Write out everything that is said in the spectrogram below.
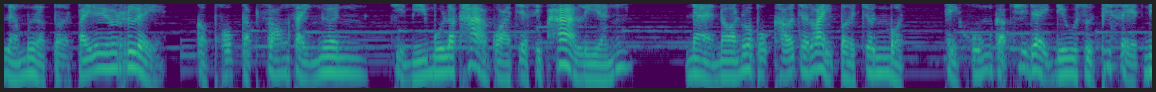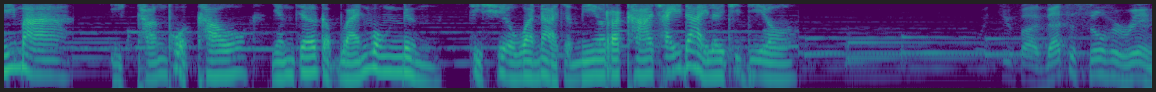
และเมื่อเปิดไปเรื่อยๆก็พบกับซองใส่เงิน ที่มีมูลค่ากว่า 75 เหรียญ แน่นอนว่าพวกเขาจะไล่เปิดจนหมด ให้คุ้มกับที่ได้ดิวสุดพิเศษนี้มา อีกทั้งพวกเขายังเจอกับแหวนวงหนึ่ง ที่เชื่อว่าน่าจะมีราคาใช้ได้เลยทีเดียว That's a silver ring.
